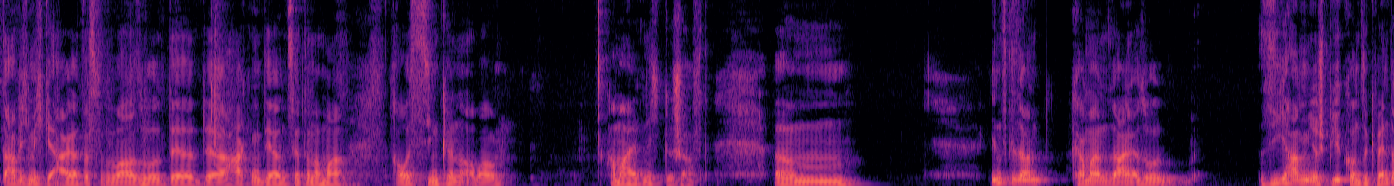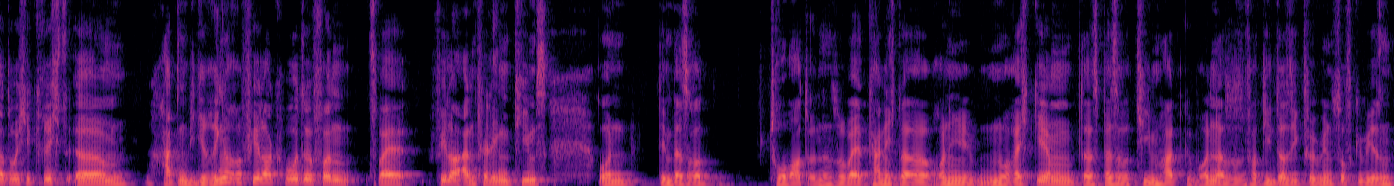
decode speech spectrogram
da habe ich mich geärgert. Das war so der, der Haken, der uns hätte nochmal rausziehen können, aber haben wir halt nicht geschafft. Ähm, insgesamt kann man sagen, also sie haben ihr Spiel konsequenter durchgekriegt, ähm, hatten die geringere Fehlerquote von zwei fehleranfälligen Teams und den besseren Torwart. Und insoweit kann ich da Ronny nur recht geben. Das bessere Team hat gewonnen. Also es ist ein verdienter Sieg für Günsdorf gewesen.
